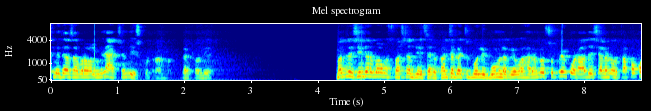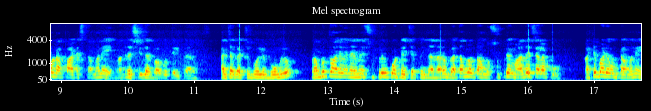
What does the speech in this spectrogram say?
స్మితా సబర్వాల్ మీద యాక్షన్ తీసుకుంటారు అన్నమాట. గట్టుంది మంత్రి శ్రీధర్ బాబు స్పష్టం చేశారు. కంచగచ్చిబౌలి భూముల వ్యవహారంలో సుప్రీంకోర్టు ఆదేశాలను తప్పకుండా పాటిస్తామని మంత్రి శ్రీధర్ బాబు తెలిపారు. కంచగచ్చిబౌలి భూములు ప్రభుత్వానివేనని సుప్రీంకోర్టే చెప్పిందన్నారు. గతంలో తాము సుప్రీం ఆదేశాలకు కట్టుబడి ఉంటామని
